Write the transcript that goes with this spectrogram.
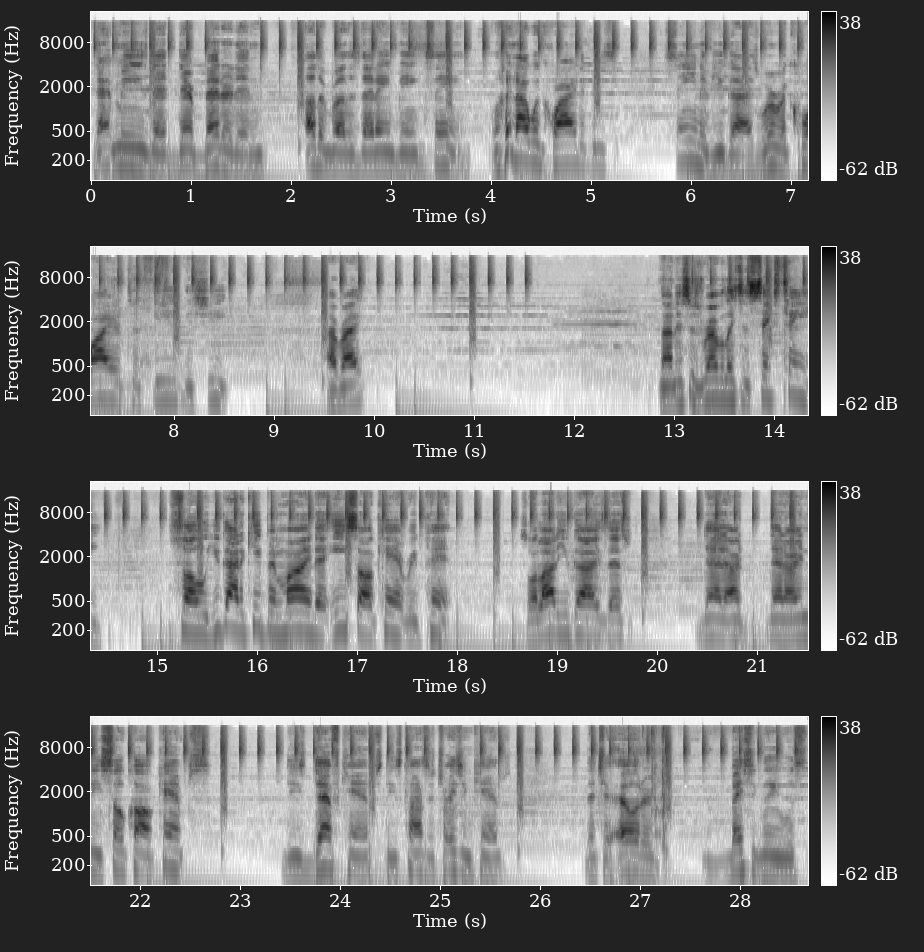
that means that they're better than other brothers that ain't being seen. We're not required to be seen of you guys. We're required to feed the sheep. All right. Now this is Revelation 16. So you got to keep in mind that Esau can't repent. So a lot of you guys that's that are that are in these so-called camps, these death camps, these concentration camps that your elder basically was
